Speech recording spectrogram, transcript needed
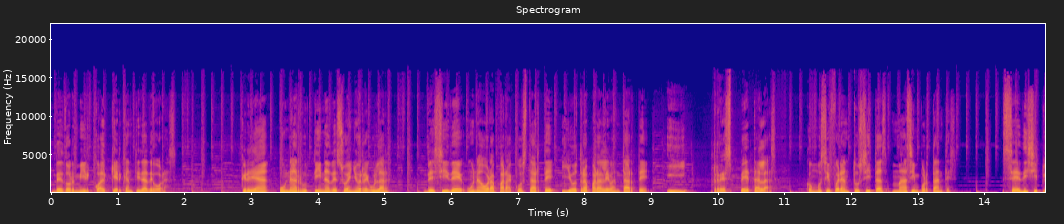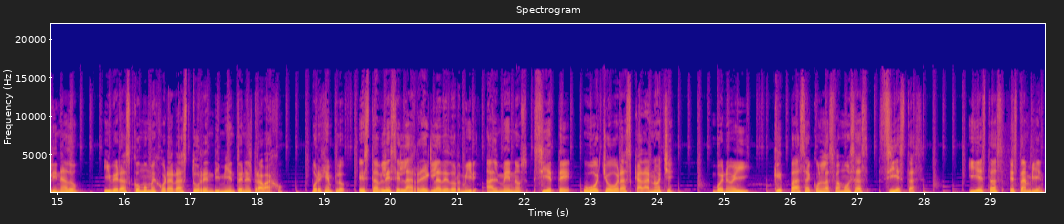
de dormir cualquier cantidad de horas. Crea una rutina de sueño regular. Decide una hora para acostarte y otra para levantarte y respétalas, como si fueran tus citas más importantes. Sé disciplinado y verás cómo mejorarás tu rendimiento en el trabajo. Por ejemplo, establece la regla de dormir al menos 7 u 8 horas cada noche. Bueno, ¿y qué pasa con las famosas siestas? Y estas están bien,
